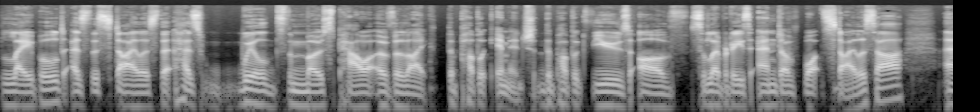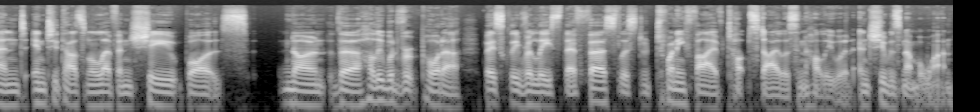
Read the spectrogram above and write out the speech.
labeled as the stylist that has wields the most power over like the public image, the public views of celebrities and of what stylists are. And in 2011, she was known. The Hollywood Reporter basically released their first list of 25 top stylists in Hollywood, and she was number one.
